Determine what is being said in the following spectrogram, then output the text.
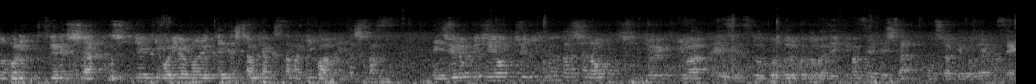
上り普通列車新庄行きご利用の予定でした。お客様にご案内いたします。16時42分発車の新庄駅にはえ接続を取ることができませんでした。申し訳ございません。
